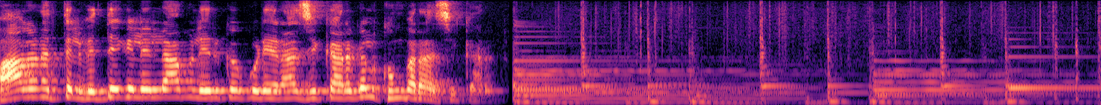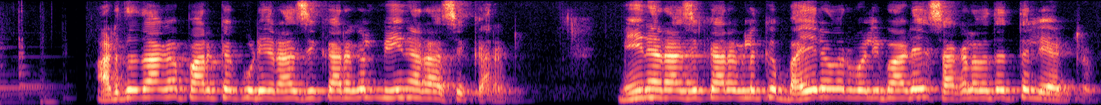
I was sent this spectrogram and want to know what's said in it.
வாகனத்தில் வித்தைகள் இல்லாமல் இருக்கக்கூடிய ராசிக்காரர்கள் கும்பராசிக்காரர்கள். அடுத்ததாக பார்க்கக்கூடிய ராசிக்காரர்கள் மீன ராசிக்காரர்கள் மீனராசிக்காரர்களுக்கு பைரவர் வழிபாடே சகல விதத்தில் ஏற்றும்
